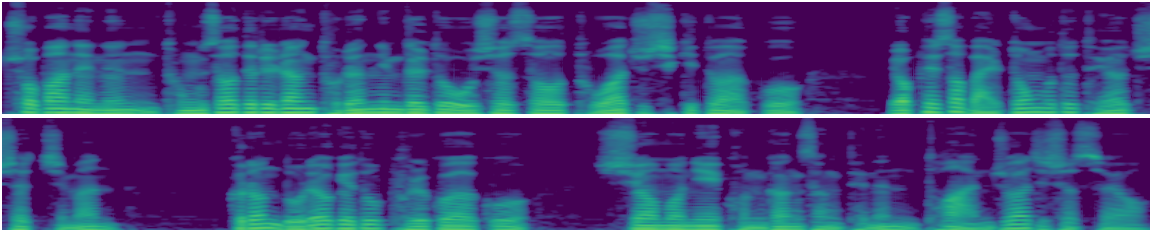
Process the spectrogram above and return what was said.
초반에는 동서들이랑 도련님들도 오셔서 도와주시기도 하고 옆에서 말동무도 되어주셨지만 그런 노력에도 불구하고 시어머니의 건강 상태는 더 안 좋아지셨어요.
